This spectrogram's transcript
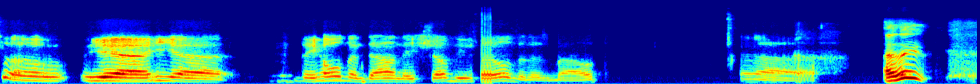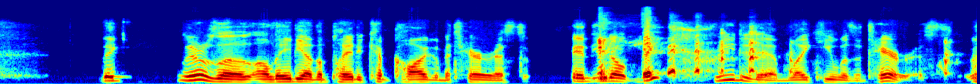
so yeah, he uh, they hold him down. They shove these pills in his mouth. Uh, I think like there was a, a lady on the plane who kept calling him a terrorist, and you know they treated him like he was a terrorist.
